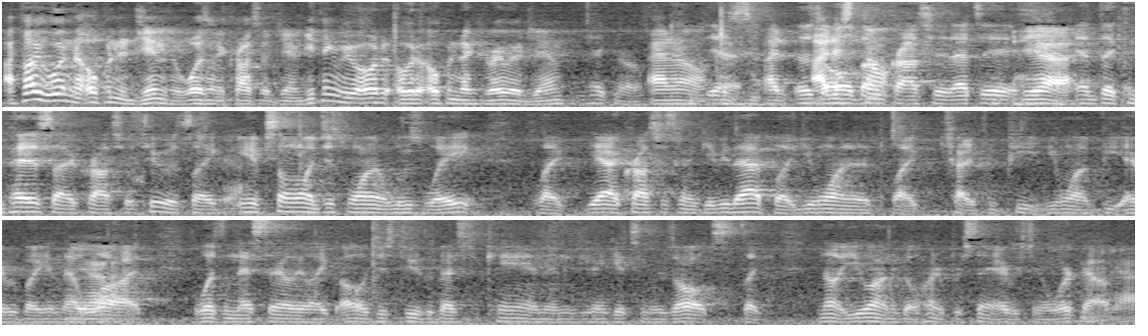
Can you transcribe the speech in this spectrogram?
I feel like we wouldn't have opened a gym if it wasn't a CrossFit gym. Do you think we would would have opened a regular gym? Heck no. I don't know. Yeah. I, it was I all just about don't. CrossFit. That's it. Yeah. And the competitive side of CrossFit too. It's like Yeah. if someone just want to lose weight, like yeah, CrossFit's gonna give you that, but you want to like try to compete. You want to beat everybody in that Yeah. WOD. It wasn't necessarily like oh just do the best you can and you're gonna get some results. It's like no, you want to go 100% every single workout. Yeah,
